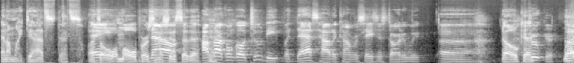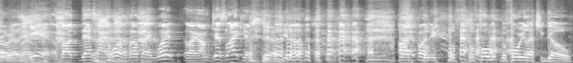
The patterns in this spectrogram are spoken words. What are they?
and I'm like, damn, that's that's that's Hey, a, I'm an old person. I should have said that. I'm not gonna go too deep, but that's how the conversation started with uh, oh, okay. Kruger. Oh, really? Yeah, about that's how it was. I was like, what? Like I'm just like him. You know? that's funny. Be- be- before we, before we let you go,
